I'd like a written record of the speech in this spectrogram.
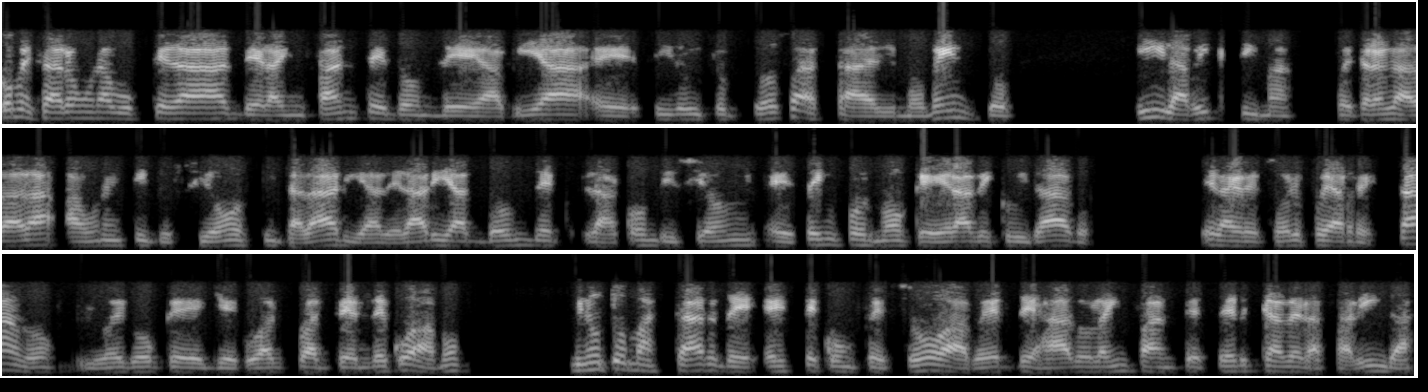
comenzaron una búsqueda de la infante donde había eh, sido infructuosa hasta el momento y la víctima fue trasladada a una institución hospitalaria del área donde la condición eh, se informó que era de cuidado. El agresor fue arrestado luego que llegó al cuartel de Coamo. Minutos más tarde, este confesó haber dejado la infante cerca de la salida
